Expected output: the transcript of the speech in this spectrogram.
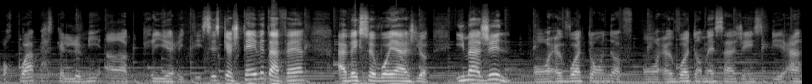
Pourquoi? Parce qu'elle l'a mis en priorité. C'est ce que je t'invite à faire avec ce voyage-là. Imagine, on revoit ton offre, on revoit ton message inspirant,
